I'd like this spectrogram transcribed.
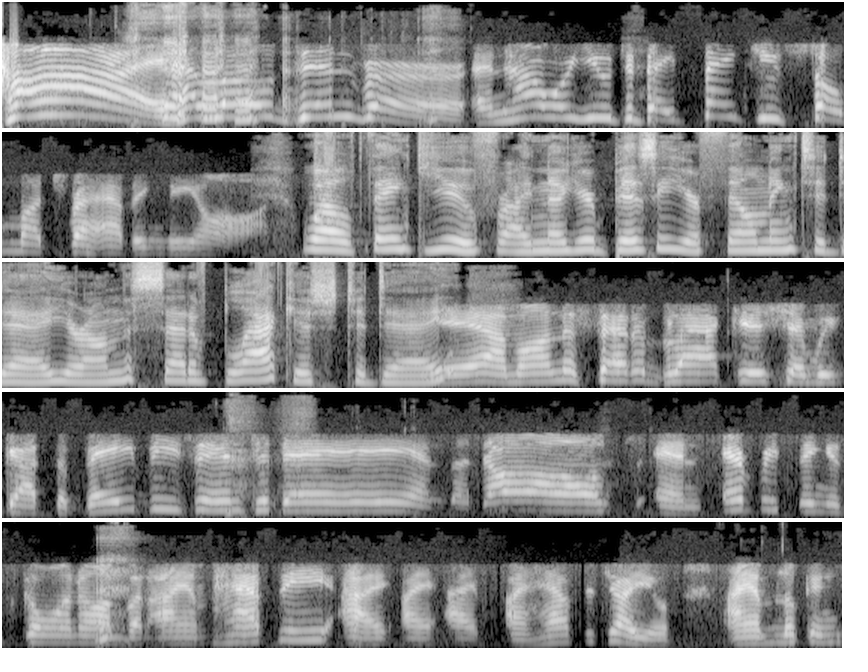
Hi, hello, Denver. And how are you today? Thank you so much for having me on. Well, thank you for. I know you're busy. You're filming today. You're on the set of Blackish today. Yeah, I'm on the set of Blackish, and we've got the babies in today, and the dogs, and everything is going on. But I am happy. I I I, I have to tell you, I am looking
